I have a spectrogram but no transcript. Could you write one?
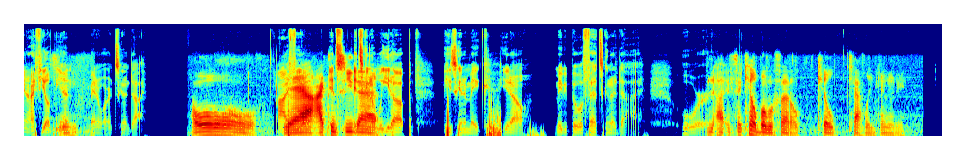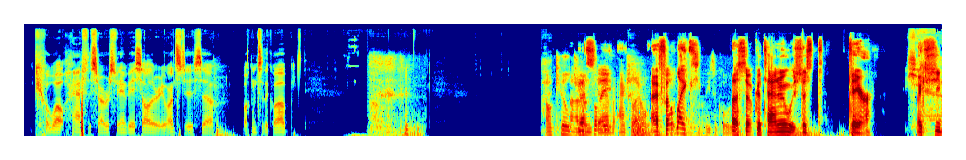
And I feel at the Yeah, end, Mandalorian's going to die. Oh, I Yeah, I can it's, see it's that. gonna lead up. He's gonna make, you know, maybe Boba Fett's gonna die, or uh, if they kill Boba Fett, I'll kill Kathleen Kennedy. well, half the Star Wars fan base already wants to. So, welcome to the club. Um, I'll kill Jon Honestly, Favreau. Actually, I, won't I felt like Favreau. he's a cool guy. Ahsoka Tano was just there. Like, she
